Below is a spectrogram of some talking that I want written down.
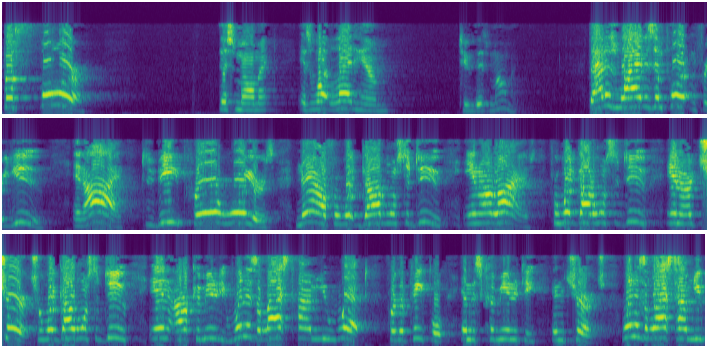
before this moment is what led him to this moment. That is why it is important for you and I to be prayer warriors now for what God wants to do in our lives, for what God wants to do in our church, for what God wants to do in our community. When is the last time you wept for the people in this community in church? When is the last time you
